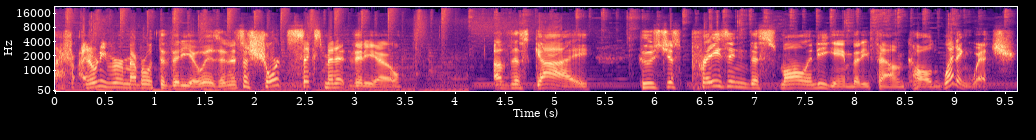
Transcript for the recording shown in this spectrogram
I, I don't even remember what the video is, and it's a short six minute video of this guy who's just praising this small indie game that he found called Wedding Witch.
